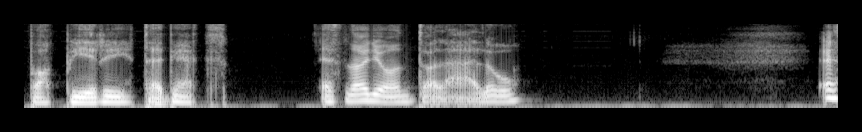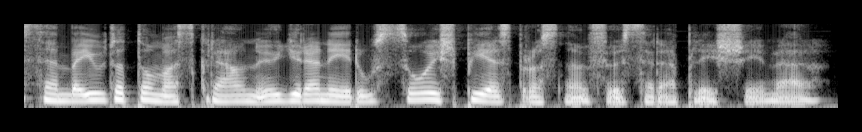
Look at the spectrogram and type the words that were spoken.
Papírrétegek. Ez nagyon találó. Eszembe jut a Thomas Crown ügy René Russo és Pierce Brosnan főszereplésével.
